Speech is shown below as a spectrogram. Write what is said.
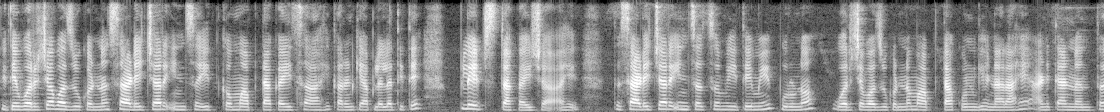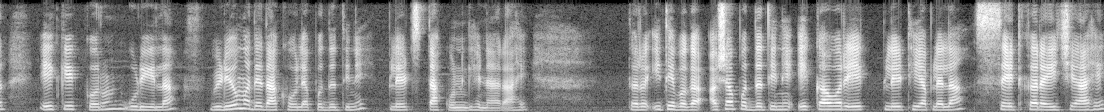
तिथे वरच्या बाजूकडनं साडेचार इंच इतकं माप टाकायचं आहे कारण की आपल्याला तिथे प्लेट्स टाकायच्या आहेत. तर साडेचार इंचाचं मी इथे मी पूर्ण वरच्या बाजूकडनं माप टाकून घेणार आहे आणि त्यानंतर एक एक करून गुढीला व्हिडिओमध्ये दाखवल्या पद्धतीने प्लेट्स टाकून घेणार आहे. तर इथे बघा अशा पद्धतीने एकावर एक प्लेट ही आपल्याला सेट करायची आहे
